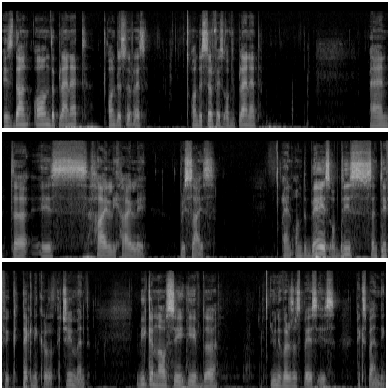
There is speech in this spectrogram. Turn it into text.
is done on the planet, on the surface, on the surface of the planet, and uh, is highly, highly precise. And on the base of this scientific technical achievement, we can now see if the universal space is expanding.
